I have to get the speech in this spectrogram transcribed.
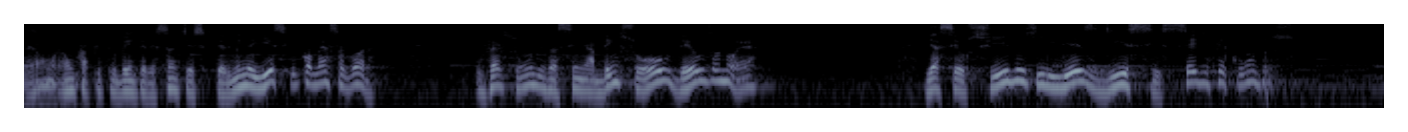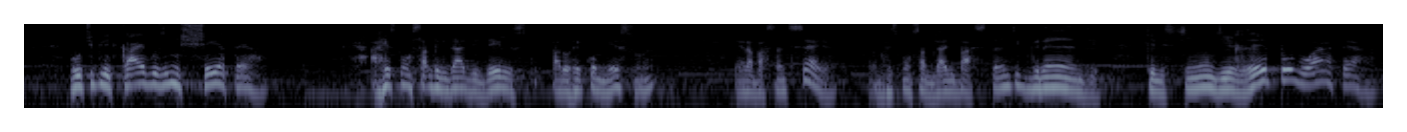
é um, é um capítulo bem interessante esse que termina e esse que começa agora. O verso 1 diz assim: Abençoou Deus a Noé e a seus filhos e lhes disse: Sede fecundos, multiplicai-vos e enchei a terra. A responsabilidade deles para o recomeço né, era bastante séria, era uma responsabilidade bastante grande que eles tinham de repovoar a terra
